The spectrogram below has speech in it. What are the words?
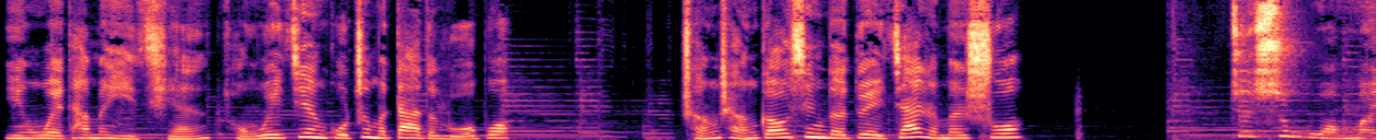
因为他们以前从未见过这么大的萝卜。程程高兴地对家人们说：“这是我们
